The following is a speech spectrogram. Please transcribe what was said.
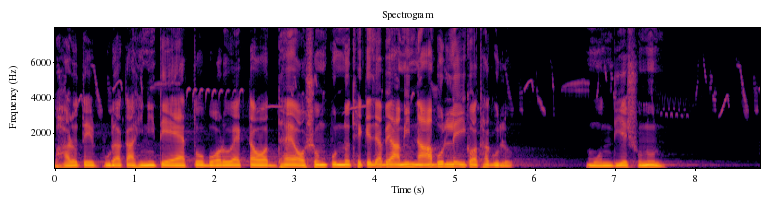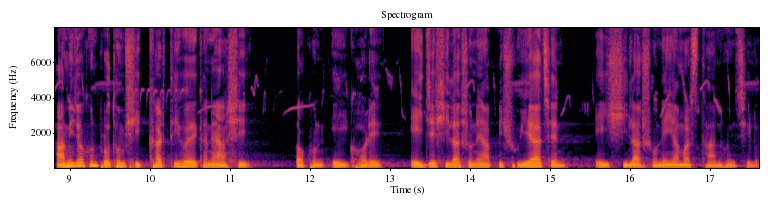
ভারতের পুরা কাহিনীতে এত বড় একটা অধ্যায় অসম্পূর্ণ থেকে যাবে আমি না বললে এই কথাগুলো। মন দিয়ে শুনুন আমি যখন প্রথম শিক্ষার্থী হয়ে এখানে আসি তখন এই ঘরে, এই যে শিলাসনে আপনি শুয়ে আছেন, এই শিলাসনেই আমার স্থান হয়েছিল।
